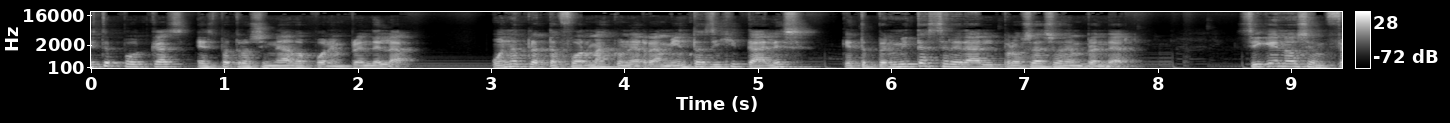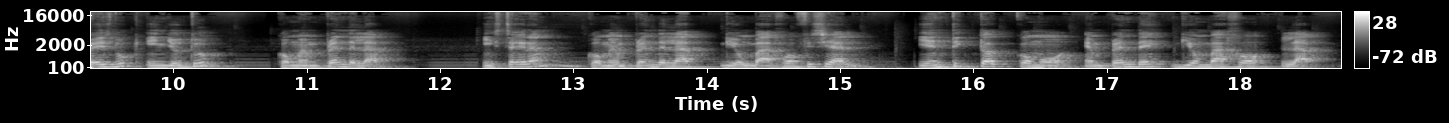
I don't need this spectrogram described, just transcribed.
Este podcast es patrocinado por Emprende Lab, una plataforma con herramientas digitales que te permite acelerar el proceso de emprender. Síguenos en Facebook y en YouTube como Emprende Lab, Instagram como Emprende Lab-oficial y en TikTok como Emprende-lab.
